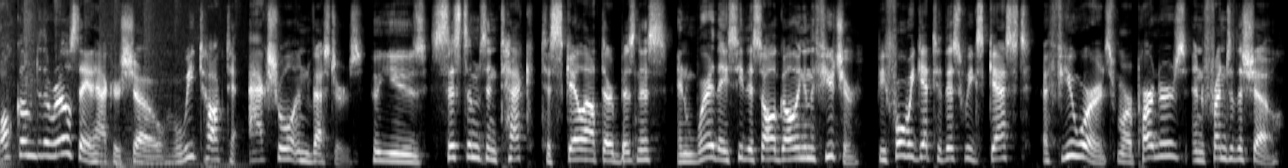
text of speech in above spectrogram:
Welcome to the Real Estate Hackers Show, where we talk to actual investors who use systems and tech to scale out their business and where they see this all going in the future. Before we get to this week's guest, a few words from our partners and friends of the show.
